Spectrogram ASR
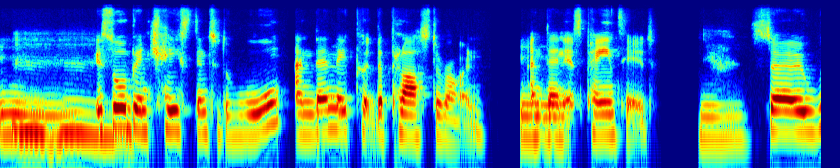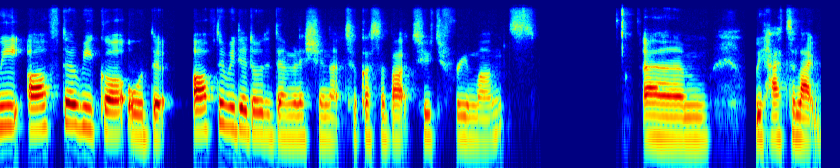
Mm-hmm. It's all been chased into the wall, and then they put the plaster on, and then mm. it's painted. So we after we got all the after we did all the demolition, that took us about two to three months um, we had to like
